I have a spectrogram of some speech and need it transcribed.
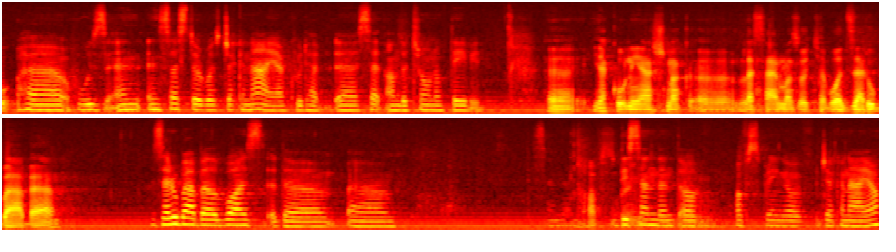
uh, whose an- ancestor was Jeconiah could have uh, sat on the throne of David. Jekóniásnak leszármazottja volt Zerubábel, Zerubbabel was the uh, descendant, Offspring. descendant of offspring of Jeconiah.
